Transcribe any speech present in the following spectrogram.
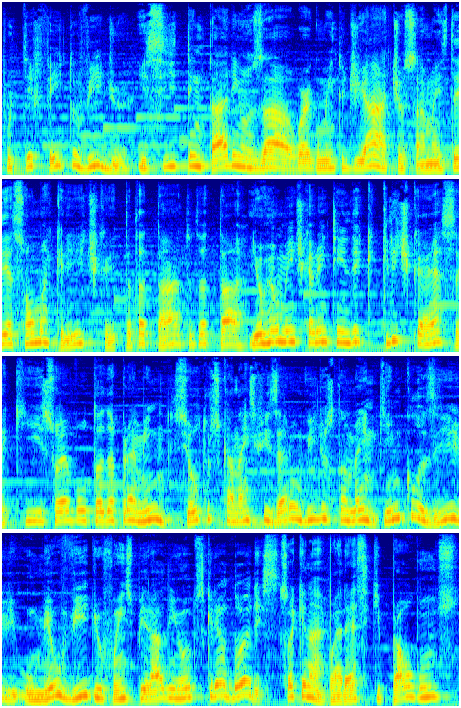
por ter feito o vídeo. E se tentarem usar o argumento de, ah, tio Sam, mas daí é só uma crítica e tá, tá, tá, tá, tá, tá. E eu realmente quero entender que crítica é essa, que só é voltada para mim, se outros canais fizeram vídeos também, que inclusive o meu vídeo foi inspirado em outros criadores. Só que, né, parece que para alguns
